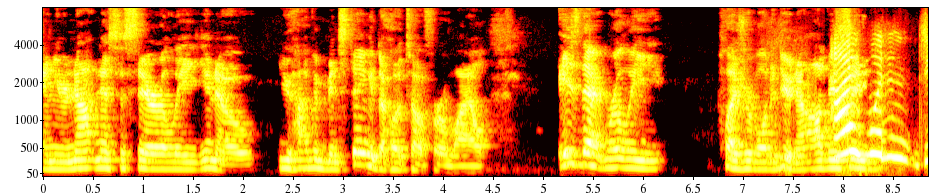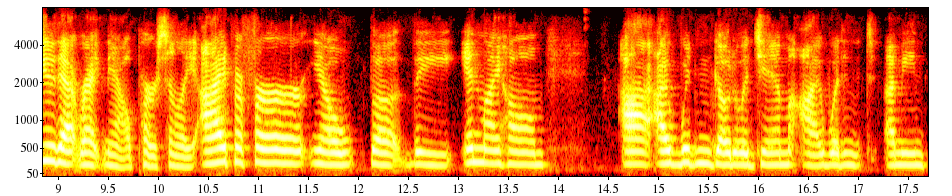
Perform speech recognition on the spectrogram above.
and you're not necessarily, you know, you haven't been staying at the hotel for a while, is that really pleasurable to do? Now, obviously, I wouldn't do that right now personally. I prefer, you know, the the in my home. I I wouldn't go to a gym. I wouldn't. I mean,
